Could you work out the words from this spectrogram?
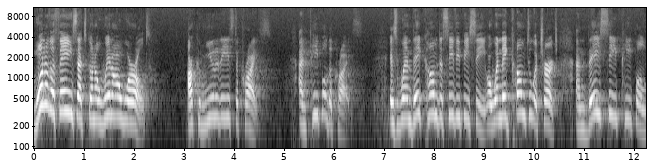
One of the things that's going to win our world, our communities to Christ, and people to Christ, is when they come to CVPC or when they come to a church and they see people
